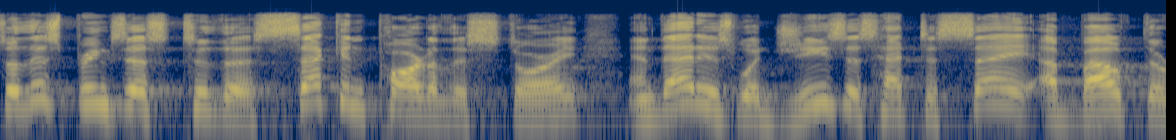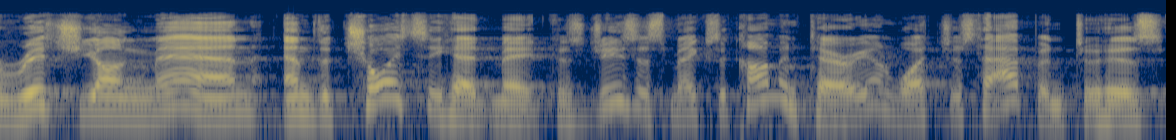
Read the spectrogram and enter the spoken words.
so this brings us to the second part of this story, and that is what Jesus had to say about the rich young man and the choice he had made, because Jesus makes a commentary on what just happened to his,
